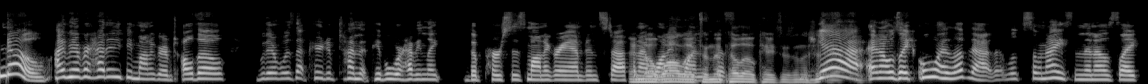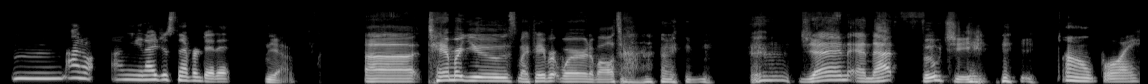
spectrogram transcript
no, I've never had anything monogrammed. Although there was that period of time that people were having like the purses monogrammed and stuff, and, And I the wanted wallets one. and the pillowcases and the shit. yeah, and I was like, oh, I love that. That looks so nice. And then I was like, mm, I don't. I mean, I just never did it. Yeah. Uh Tamara used my favorite word of all time. Jen and that Fucci. Oh boy.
